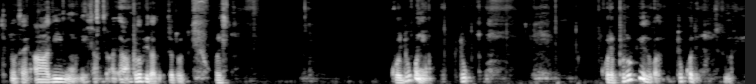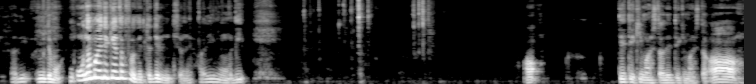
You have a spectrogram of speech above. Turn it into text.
ちょっと待ってください。有森さんと、あ、プロフィールある。ちょっと、これ、これどこにある？ど、これプロフィールがどこででも、お名前で検索すれば絶対出るんですよね。有森。あ、出てきました、出てきました。ああ。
